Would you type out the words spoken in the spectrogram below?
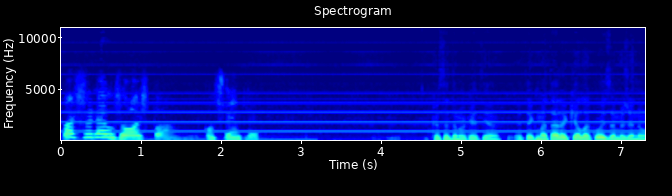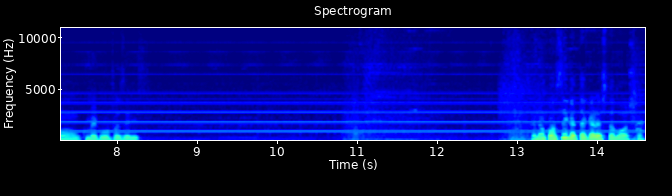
Vai esfregar os olhos, pá. Concentra-te. Concentra-me o que é, Tiago? Eu tenho que matar aquela coisa, mas eu não... Como é que eu vou fazer isso? Eu não consigo atacar esta bosta.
